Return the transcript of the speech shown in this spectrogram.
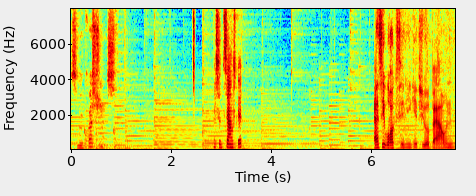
some questions. I said, sounds good. As he walks in, he gives you a bow and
